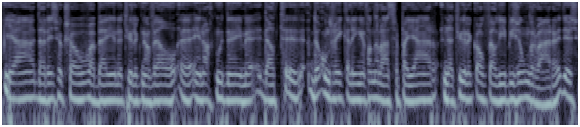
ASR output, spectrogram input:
Ja, dat is ook zo. Waarbij je natuurlijk nog wel uh, in acht moet nemen dat uh, de ontwikkelingen van de laatste paar jaar natuurlijk ook wel weer bijzonder waren. Dus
